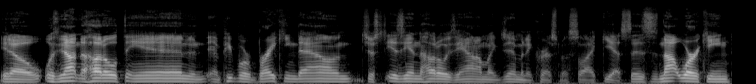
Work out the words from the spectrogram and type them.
you know, was he not in the huddle at the end and, and people were breaking down, just is he in the huddle, is he out? I'm like, Jiminy Christmas. Like, yes, this is not working.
